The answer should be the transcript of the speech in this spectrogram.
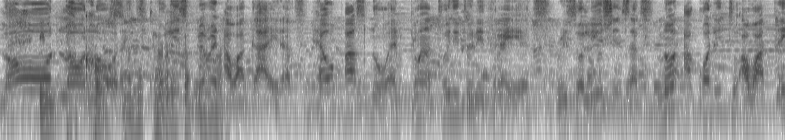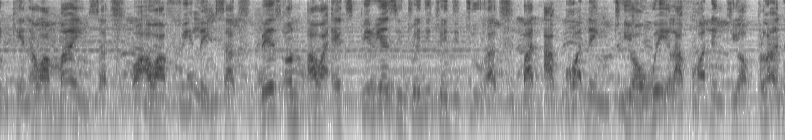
Lord, Lord, Lord. Holy Spirit our guide. Help us know and plan 2023 resolutions uh, Not according to our thinking, our minds uh, Or our feelings uh, Based on our experience in 2022 But according to your will According to your plan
